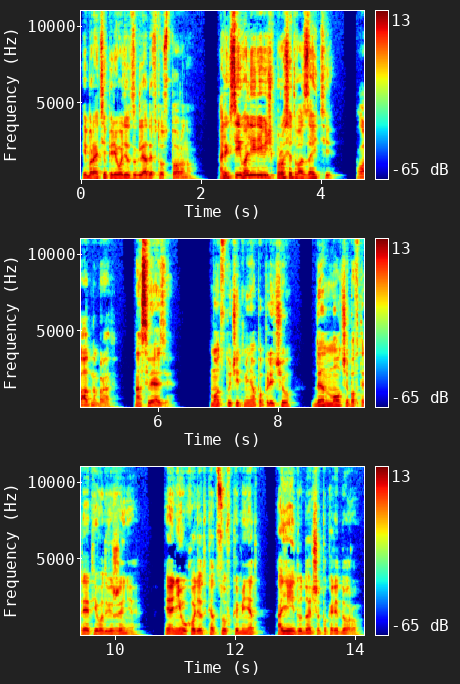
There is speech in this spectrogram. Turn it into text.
и братья переводят взгляды в ту сторону. «Алексей Валерьевич просит вас зайти». «Ладно, брат, на связи». Мод стучит меня по плечу, Дэн молча повторяет его движение, и они уходят к отцу в кабинет, а я иду дальше по коридору.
